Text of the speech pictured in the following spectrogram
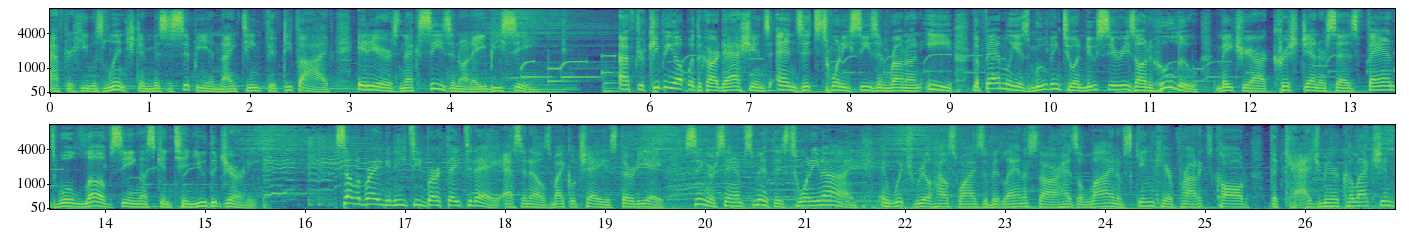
after he was lynched in Mississippi in 1955. It airs next season on ABC. After Keeping Up with the Kardashians ends its 20 season run on E, the family is moving to a new series on Hulu. Matriarch Kris Jenner says fans will love seeing us continue the journey. Celebrating an ET birthday today, SNL's Michael Che is 38, singer Sam Smith is 29, and which Real Housewives of Atlanta star has a line of skincare products called the Kashmere Kollection?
